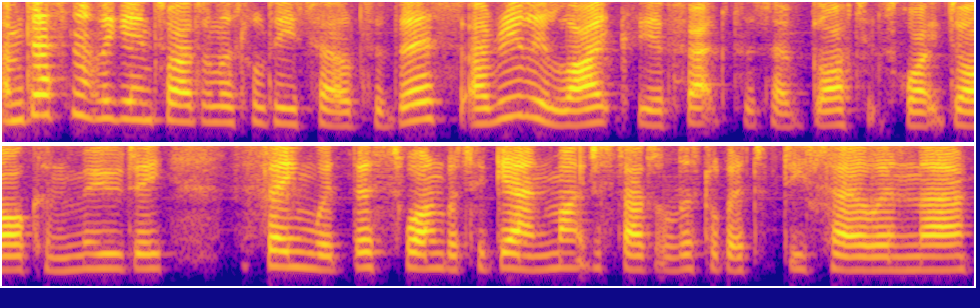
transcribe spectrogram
I'm definitely going to add a little detail to this. I really like the effect that I've got. It's quite dark and moody. The same with this one, but again, might just add a little bit of detail in there.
